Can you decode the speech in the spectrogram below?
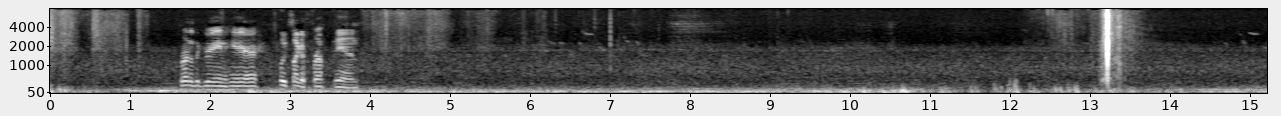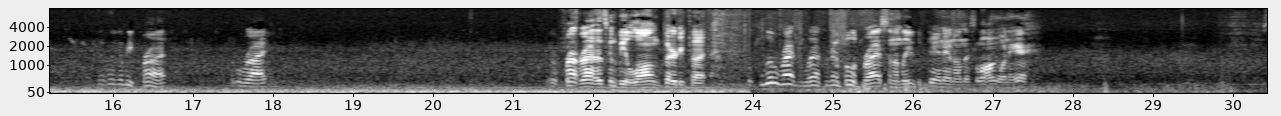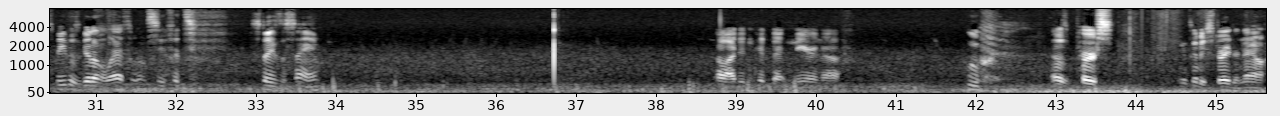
front of the green here. Looks like a front pin. Definitely gonna be front, little right. Or front right, that's gonna be a long 30 putt. A little right to left, we're gonna pull a Bryson and leave the pin in on this long one here. Speed was good on the last one, let's see if it stays the same. Oh, I didn't hit that near enough. Ooh, that was a purse. It's gonna be straighter now.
